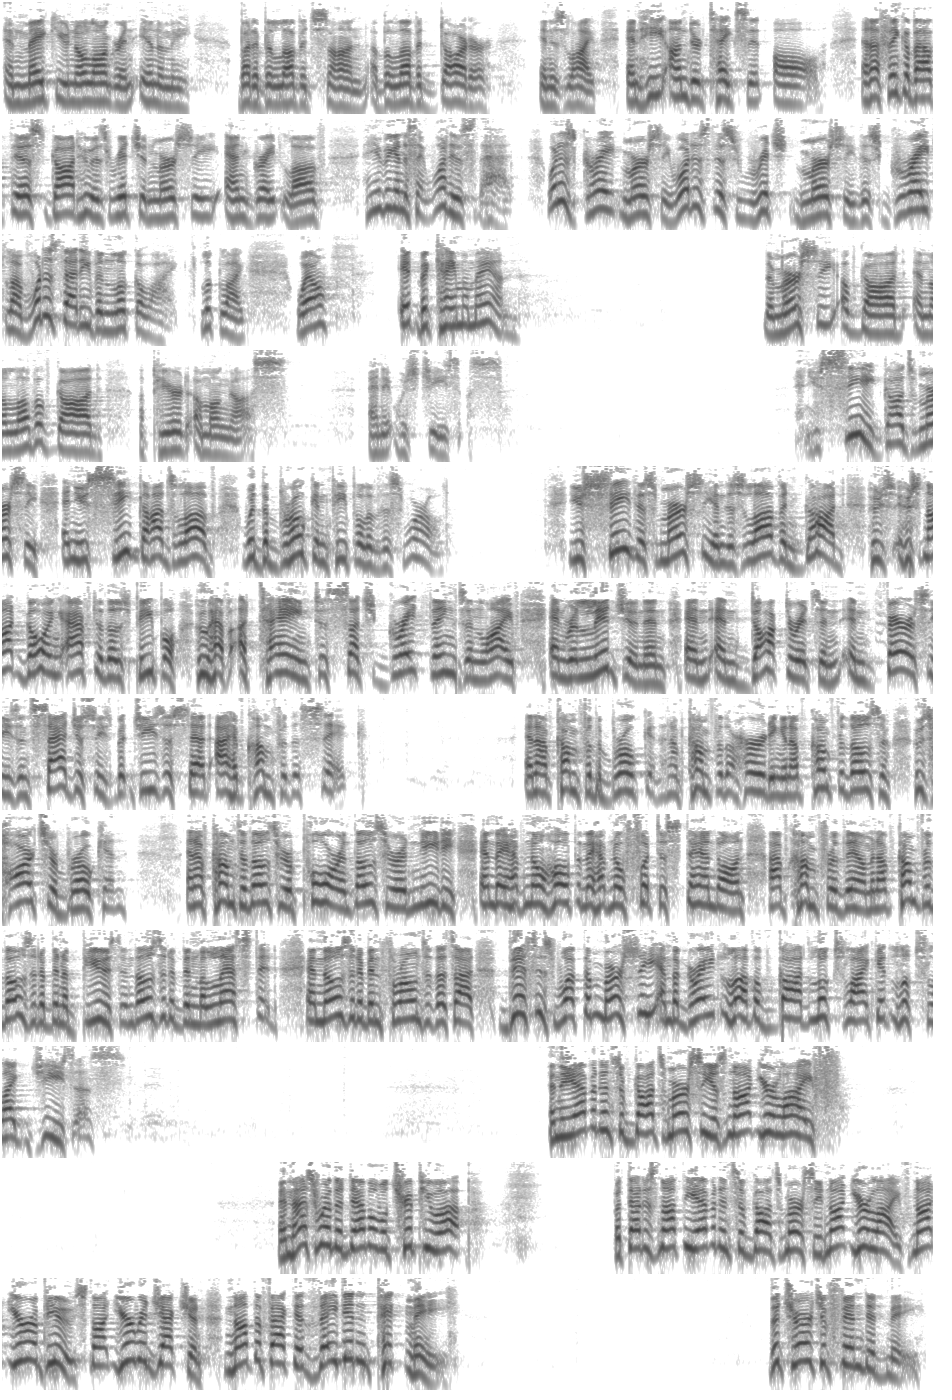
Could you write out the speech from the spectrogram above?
and make you no longer an enemy, but a beloved son, a beloved daughter in his life. And he undertakes it all. And I think about this God who is rich in mercy and great love. And you begin to say, what is that? What is great mercy? What is this rich mercy, this great love? What does that even look like? Look like? Well, it became a man. The mercy of God and the love of God appeared among us. And it was Jesus. And you see God's mercy and you see God's love with the broken people of this world. You see this mercy and this love in God who's, who's not going after those people who have attained to such great things in life and religion and, and, and doctorates and, and Pharisees and Sadducees. But Jesus said, I have come for the sick. And I've come for the broken, and I've come for the hurting, and I've come for those whose hearts are broken. And I've come to those who are poor and those who are needy and they have no hope and they have no foot to stand on. I've come for them. And I've come for those that have been abused and those that have been molested and those that have been thrown to the side. This is what the mercy and the great love of God looks like. It looks like Jesus. And the evidence of God's mercy is not your life. And that's where the devil will trip you up. But that is not the evidence of God's mercy, not your life, not your abuse, not your rejection, not the fact that they didn't pick me. The church offended me.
